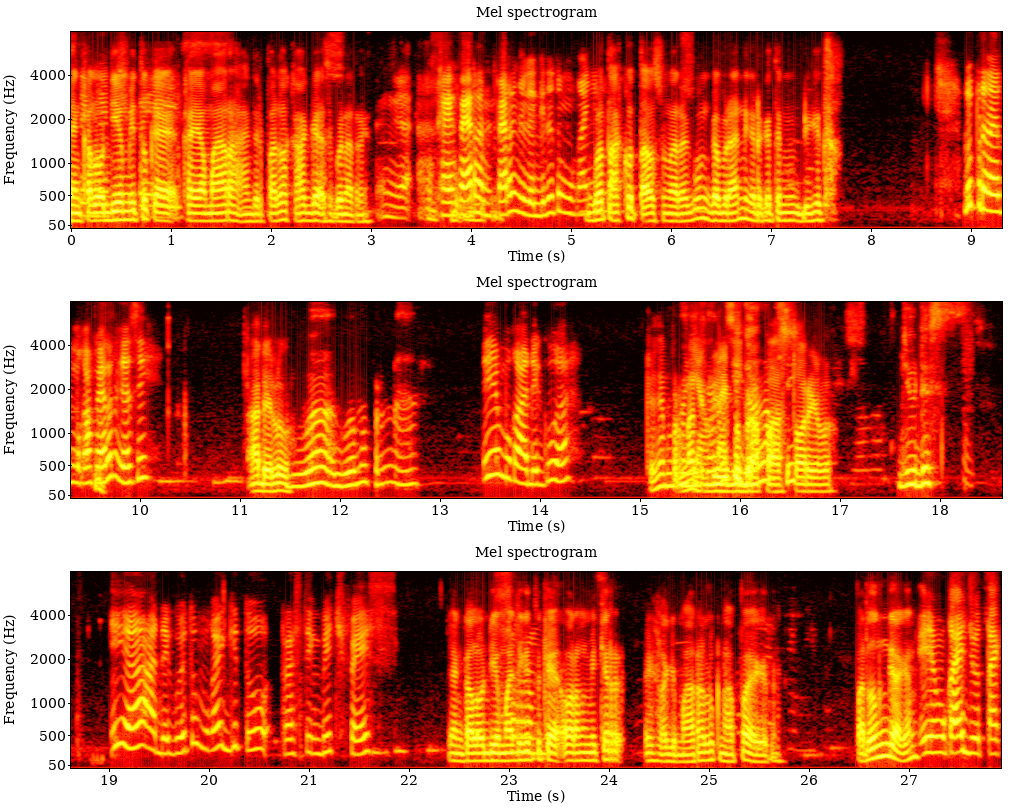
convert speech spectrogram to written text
Yang kalau diem itu kayak kayak marah anjir padahal kagak sebenarnya. Enggak, kayak Feren. Feren juga gitu tuh mukanya. Gue takut tahu sebenarnya gue nggak berani ngedeketin gitu. Lu pernah liat muka Feren gak sih? Ada lu. Gua gua mah pernah. Iya, muka adik gua. Kayaknya Mukanya pernah di sih beberapa story lo. Judas. Iya, adik gue tuh mukanya gitu, resting bitch face. Yang kalau diem aja gitu kayak orang mikir, eh lagi marah lu kenapa ya gitu. Padahal enggak kan? Iya, mukanya jutek.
